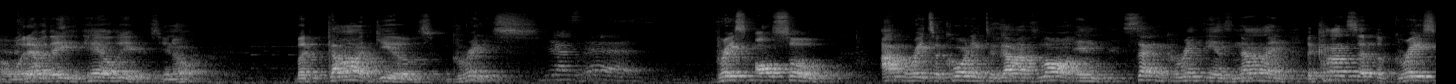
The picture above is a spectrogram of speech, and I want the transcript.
Or whatever they hell is, you know. But God gives grace. Yes. Grace also operates according to God's law in 2 Corinthians 9. The concept of grace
